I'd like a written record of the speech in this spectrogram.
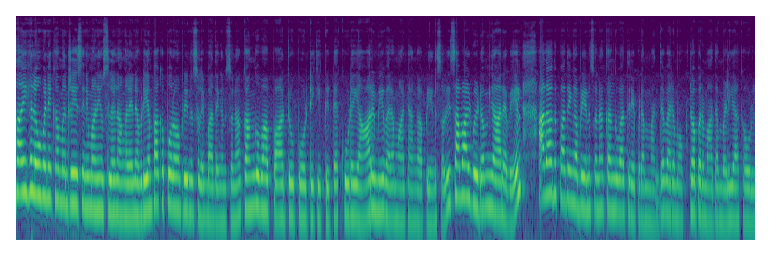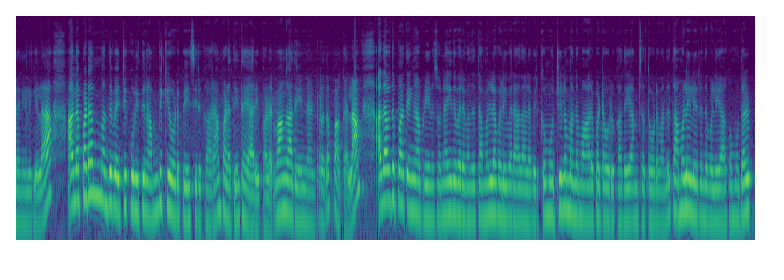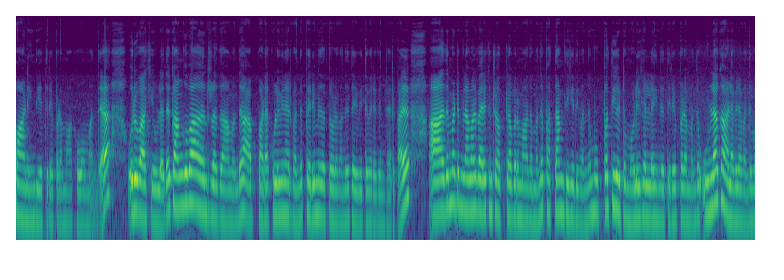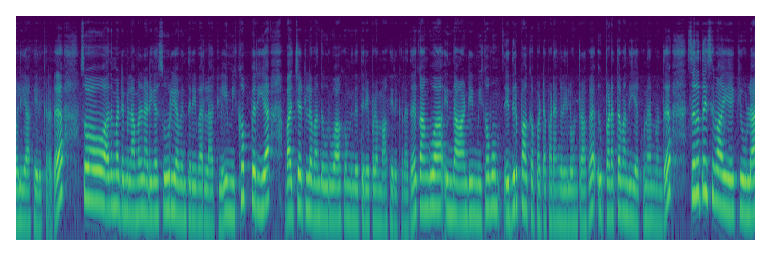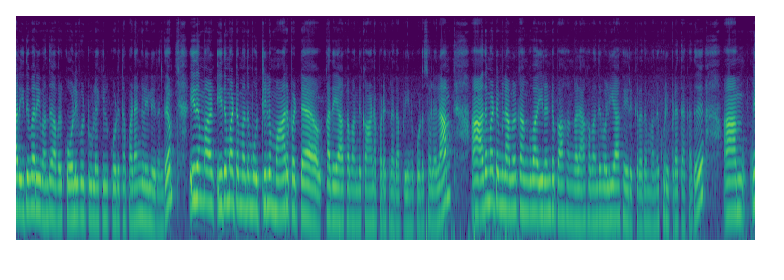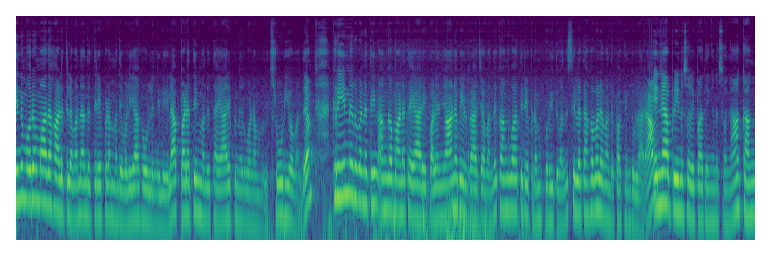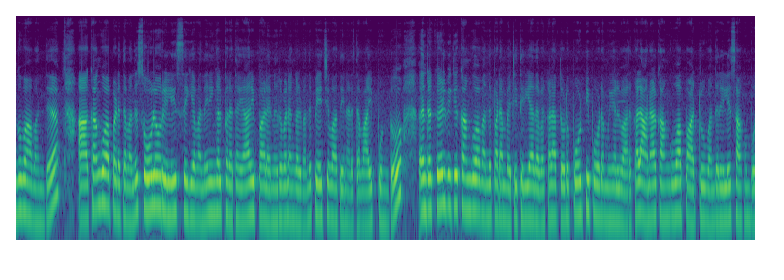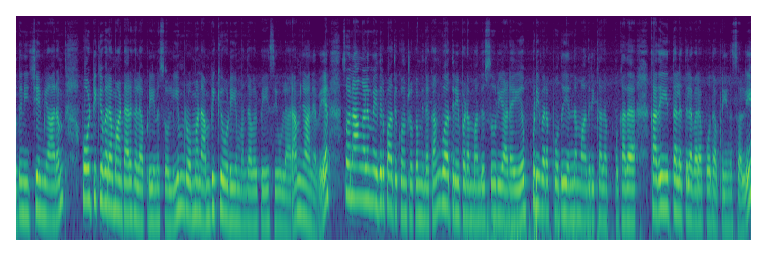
Hi hello வணக்கம். அன்றைய cinema நியூஸில் நாங்கள் என்ன விடியம் பார்க்க போகிறோம் அப்படின்னு சொல்லி பார்த்தீங்கன்னு சொன்னால் கங்குவா பாட்டு போட்டிக்கு கிட்ட கூட யாருமே வர மாட்டாங்க அப்படின்னு சொல்லி சவால் விடும் ஞானவேல். அதாவது பார்த்தீங்க அப்படின்னு சொன்னால் கங்குவா திரைப்படம் வந்து வரும் அக்டோபர் மாதம் வெளியாக உள்ள நிலையில் அந்த படம் வந்து வெற்றி குறித்து நம்பிக்கையோடு பேசியிருக்காராம் படத்தின் தயாரிப்பாளர். வாங்க அது என்னன்றதை பார்க்கலாம். அதாவது பார்த்தீங்க அப்படின்னு சொன்னால் இதுவரை வந்து தமிழில் வெளிவராத அளவிற்கு முற்றிலும் வந்து மாறுபட்ட ஒரு கதை அம்சத்தோடு வந்து தமிழில் இருந்து வெளியாகும் முதல் பாணி இந்திய திரைப்படமாகவும் வந்து உருவாகியுள்ளது. கங்குவான்றது தான் வந்து அப்படக்குழுவினர் வந்து பெருமிதத்தோடு வந்து தெரிவித்து வருகின்றார்கள். அது மட்டும் இல்லாமல் வருகின்ற அக்டோபர் மாதம் வந்து பத்தாம் தேதி வந்து முப்பத்தி எட்டு மொழிகளில் இந்த திரைப்படம் வந்து உலக அளவில் வந்து வெளியாக இருக்கிறது. ஸோ அது மட்டும் இல்லாமல் நடிகர் சூர்யாவின் திரை வரலாற்றிலேயே மிகப்பெரிய பட்ஜெட்டில் வந்து உருவாகும் இந்த திரைப்படமாக இருக்கிறது. கங்குவா இந்த ஆண்டின் மிகவும் எதிர்பார்க்கப்பட்ட படங்களில் ஒன்றாக இப்படத்தை வந்து இயக்குனர் வந்து சிறுத்தை சிவா இயக்கியுள்ளார். இதுவரை வந்து அவர் கோலிவுட் உலகில் கொடுத்த படங்களில் இருந்து இது ம இது மட்டும் வந்து முற்றிலும் மாறுபட்ட கதையாக வந்து காணப்படுகிறது அப்படின்னு கூட சொல்லலாம். அது மட்டும் இல்லாமல் கங்குவா இரண்டு பாகங்களாக வந்து வெளியாக இருக்கிறதும் வந்து குறிப்பிடத்தக்கது. இன்னும் ஒரு மாத காலத்தில் வந்து அந்த திரைப்படம் வந்து வெளியாக உள்ள நிலையில் அப்படத்தின் வந்து தயாரிப்பு நிறுவனம் ஸ்டூடியோ வந்து கிரீன் நிறுவனத்தின் அங்கமான தயாரிப்பாளர் ஞானவேல் ராஜா வந்து கங்குவா திரைப்படம் குறித்து வந்து சில தகவலை வந்து பகிர்ந்துள்ளாரா என்ன அப்படின்னு சொல்லி பார்த்தீங்கன்னு சொன்னால் கங்குவா வந்து கங்குவா படத்தை வந்து சோலோ ரிலீஸ் செய்ய வந்து நீங்கள் பிற தயாரிப்பாளர் நிறுவனங்கள் வந்து பேச்சுவார்த்தை நடத்த வாய்ப்புண்டு என்ற கேள்விக்கு கங்குவா வந்து படம் பற்றி தெரியாதவர்கள் அத்தோடு போட்டி போட முயல்வார்கள். ஆனால் கங்குவா பார்ட் டூ வந்து ரிலீஸ் ஆகும்போது நிச்சயம் யாரும் போட்டிக்கு வர மாட்டார்கள் அப்படின்னு சொல்லியும் ரொம்ப நம்பிக்கையோடையும் வந்து அவர் பேசியுள்ளாராம் ஞானவேல். ஸோ நாங்களும் எதிர்பார்த்து கொண்டிருக்கோம் இந்த கங்குவா திரைப்படம் வந்து சூர்யாட எப்படி வரப்போகுது எந்த மாதிரி கதை கதை கதை தளத்தில் வரப்போகுது அப்படின்னு சொல்லி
